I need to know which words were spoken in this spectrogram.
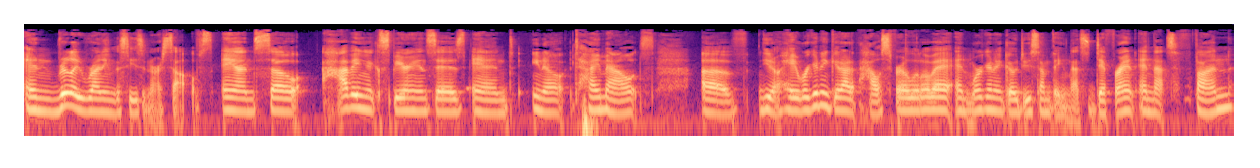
and really running the season ourselves. And so having experiences and, you know, timeouts of, you know, hey, we're going to get out of the house for a little bit and we're going to go do something that's different and that's fun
